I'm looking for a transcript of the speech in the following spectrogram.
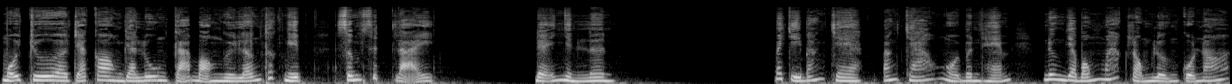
Mỗi trưa trẻ con và luôn cả bọn người lớn thất nghiệp xúm xích lại để nhìn lên. Mấy chị bán chè, bán cháo ngồi bên hẻm nương vào bóng mát rộng lượng của nó.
